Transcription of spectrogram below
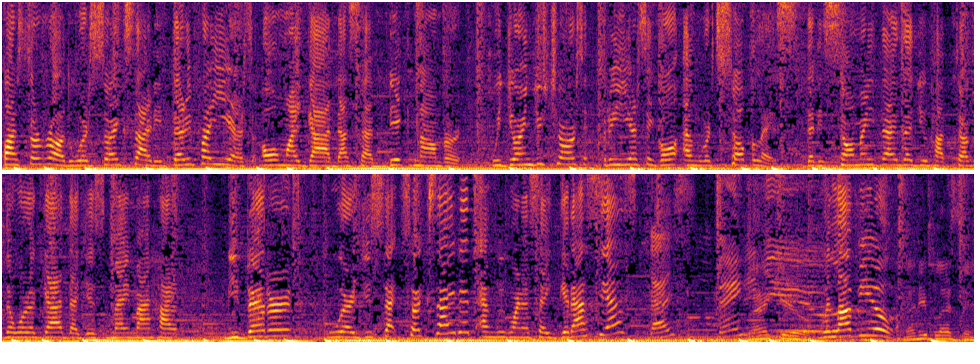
Pastor Rod, we're so excited. 35 years. Oh my God, that's a big number. We joined your church three years ago and we're so blessed. There is so many times that you have talked the word of God that just made my heart be better. We're just uh, so excited and we want to say gracias, guys. Thank, Thank you. you. We love you. Many blessings.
